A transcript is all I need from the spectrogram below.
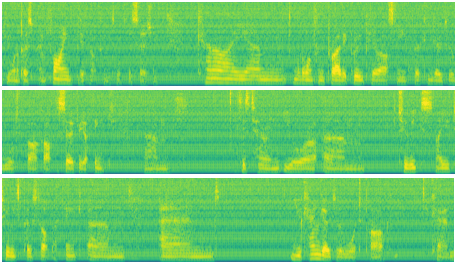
if you want to postpone, fine, but if not, come and talk to the surgeon. Can I, um, another one from the private group here asking if I can go to the water park after surgery. I think um, this is Taryn, you're um, two weeks, are you two weeks post-op, I think, um, and you can go to the water park, you can,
